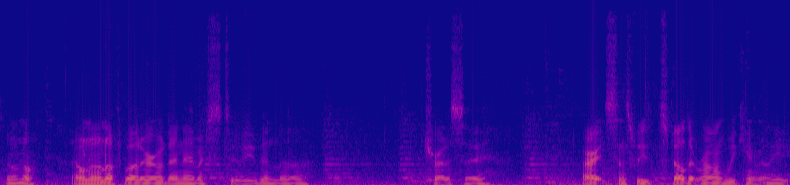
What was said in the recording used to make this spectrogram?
I don't know. I don't know enough about aerodynamics to even uh, try to say. Alright, since we spelled it wrong, we can't really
